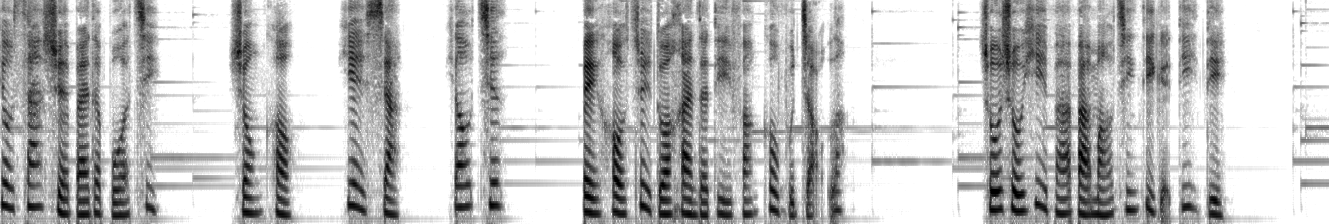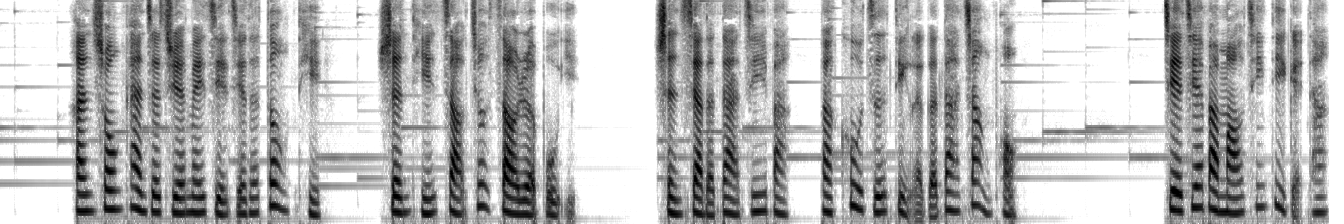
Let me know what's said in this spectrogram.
又擦雪白的脖颈、胸口、腋下、腰间。背后最多汗的地方够不着了。楚楚一把把毛巾递给弟弟。韩冲看着绝美姐姐的胴体，身体早就燥热不已，剩下的大鸡巴把裤子顶了个大帐篷。姐姐把毛巾递给他，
